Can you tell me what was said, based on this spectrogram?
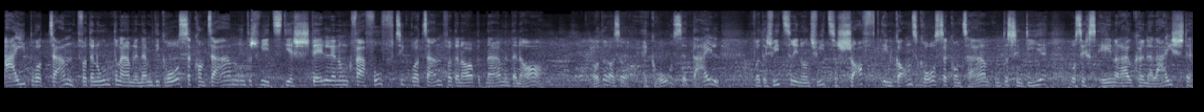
1% von Unternehmen, nämlich die grossen Konzerne in der Schweiz, die stellen ungefähr 50% von den Arbeitnehmenden an. Oder? Also ein großer Teil den Schweizerinnen und Schweizer schafft in ganz grossen Konzernen und das sind die, die sich eher auch können leisten.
